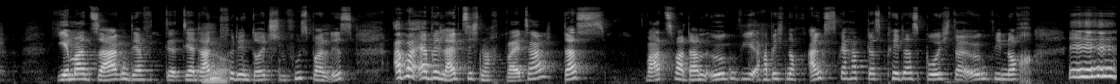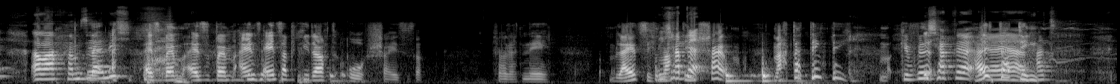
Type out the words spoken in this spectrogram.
jemand sagen, der, der, der dann ja. für den deutschen Fußball ist. Aber RB Leipzig macht weiter. Das war zwar dann irgendwie, habe ich noch Angst gehabt, dass Petersburg da irgendwie noch, äh, aber haben sie Na, ja nicht. Also beim, also beim 1-1 habe ich gedacht, oh scheiße. Ich habe gedacht, nee. Leipzig, mach, den ja, mach das Ding nicht. Gewinn, ich habe ja, halt äh, das Ding. Hat,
